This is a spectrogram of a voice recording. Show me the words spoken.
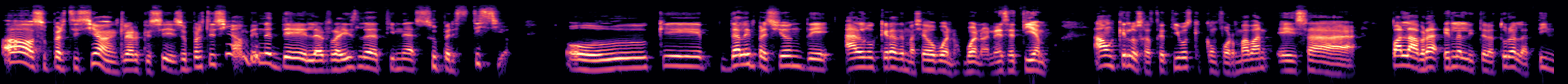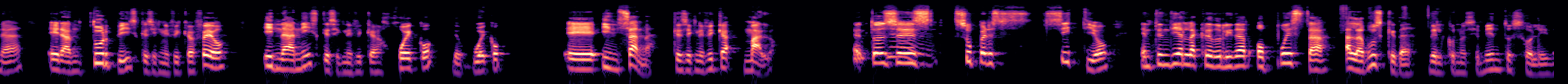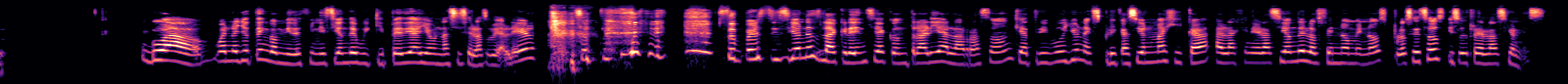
Oh, superstición, claro que sí. Superstición viene de la raíz latina supersticio, o que da la impresión de algo que era demasiado bueno, bueno, en ese tiempo, aunque los adjetivos que conformaban esa palabra en la literatura latina eran turpis, que significa feo, y nanis, que significa hueco, de hueco, eh, insana, que significa malo. Entonces, supersitio entendía la credulidad opuesta a la búsqueda del conocimiento sólido. Wow, bueno, yo tengo mi definición de Wikipedia y aún así se las voy a leer. Sup- Superstición es la creencia contraria a la razón que atribuye una explicación mágica a la generación de los fenómenos, procesos y sus relaciones.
